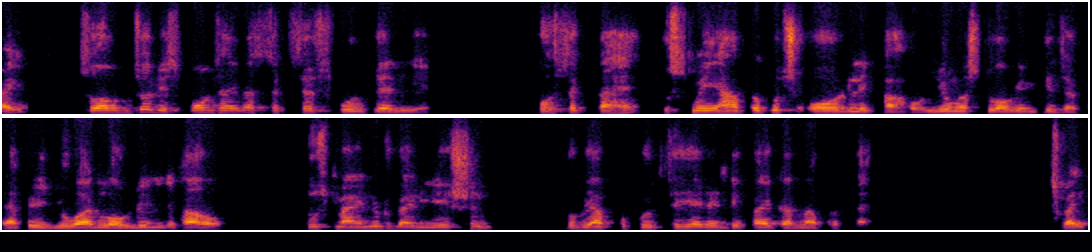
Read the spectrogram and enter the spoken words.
right so अब जो रिस्पॉन्स आएगा सक्सेसफुल के लिए हो सकता है, उसमें यहाँ पर कुछ और लिखा हो। यू मस्ट लॉग इन की जगह, या फिर यू आर लॉग इन लिखा हो। तो उस माइन्यूट वेरिएशन को भी आपको खुद से ही आइडेंटिफाई करना पड़ता है। राइट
